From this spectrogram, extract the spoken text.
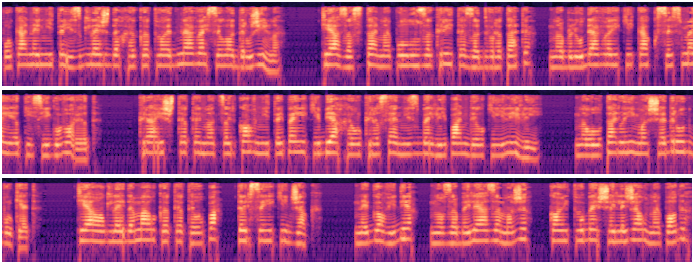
Поканените изглеждаха като една весела дружина. Тя застана полузакрита зад вратата, наблюдавайки как се смеят и си говорят. Краищата на църковните пейки бяха украсени с бели панделки и лилии. На ултара имаше друг букет. Тя огледа малката тълпа, търсейки Джак. Не го видя, но забеляза мъжа, който беше лежал на пода,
